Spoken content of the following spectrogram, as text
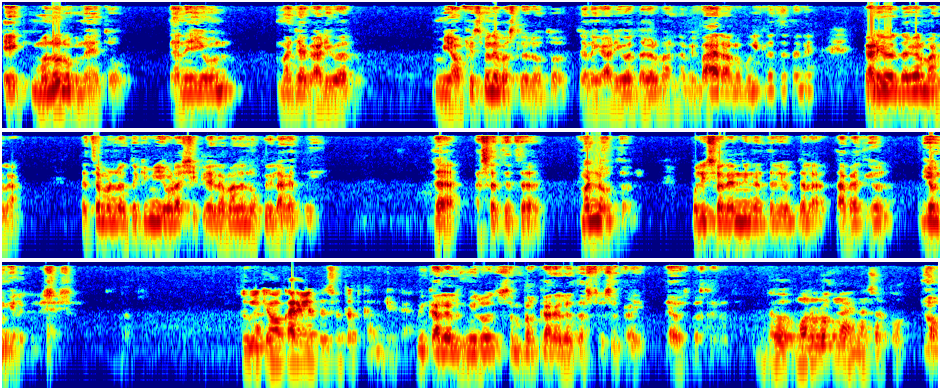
एक मनोरुग्ण येतो. त्याने येऊन माझ्या गाडीवर मी ऑफिसमध्ये बसलेलो होतो. त्याने गाडीवर दगड मारला. मी बाहेर आलो बघितलं तर त्याने गाडीवर दगड मारला. त्याचं म्हणणं होतं की मी एवढा शिकलेला मला नोकरी लागत नाही. तर असं त्याचं म्हणणं होतं. पोलीसवाल्यांनी नंतर येऊन त्याला ताब्यात घेऊन घेऊन गेले पोलीस स्टेशन. तुम्ही केव्हा कार्यालयातच होतात का म्हणजे काय? मी कार्यालयात मी रोज संपर्क कार्यालयात असतो सकाळी त्यावेळेस बसलेलो होतो. मनोरुग्ण आहे ना सर तो? हो.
